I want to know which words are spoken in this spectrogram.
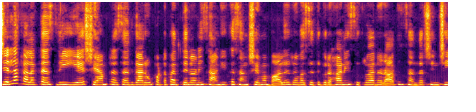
జిల్లా కలెక్టర్ శ్రీ ఏ శ్యామ్ ప్రసాద్ గారు పుట్టపర్తిలోని సాంఘిక సంక్షేమ బాలుర వసతి గృహాన్ని శుక్రవారం రాత్రి సందర్శించి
